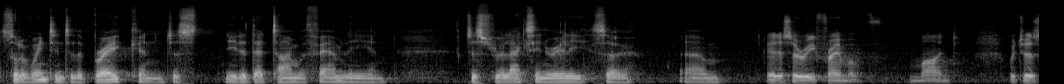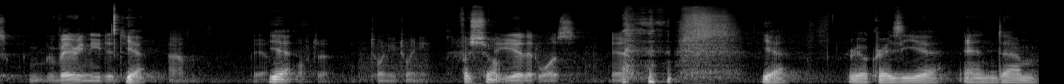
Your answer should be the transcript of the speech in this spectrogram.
sort of went into the break and just needed that time with family and just relaxing really. So um, yeah, just a reframe of mind, which is very needed. yeah, Um, yeah, Yeah. After 2020, for sure. the year that was. Yeah. Yeah, real crazy year. And um,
